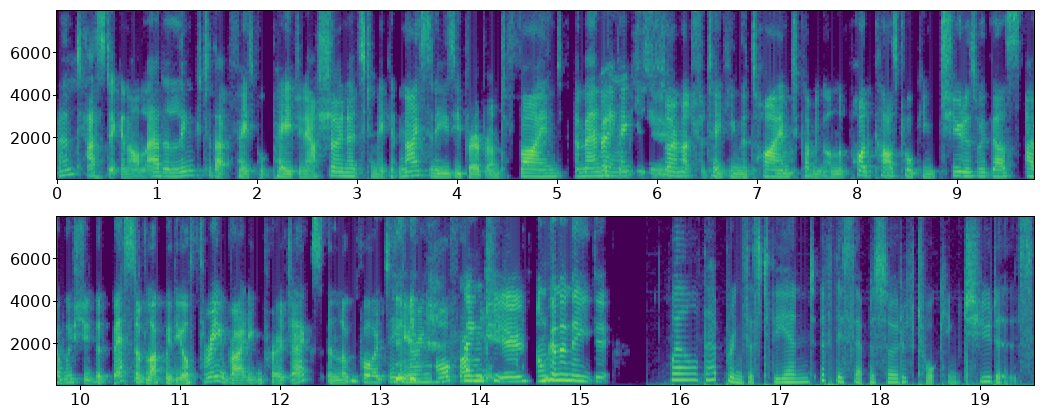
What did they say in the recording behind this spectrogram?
Fantastic. And I'll add a link to that Facebook page in our show notes to make it nice and easy for everyone to find. Amanda, thank, thank you. you. so much for taking the time to coming on the podcast, talking Tudors with us. I wish you the best of luck with your three writing projects and look forward to hearing more from thank you. Thank you. I'm going to need it. Well, that brings us to the end of this episode of Talking Tudors.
